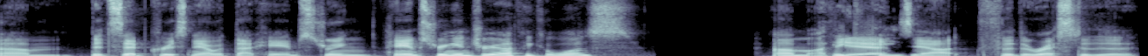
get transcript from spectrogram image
Um, but Seb Kris now with that hamstring hamstring injury, I think it was. Um, I think Yeah. he's out for the rest of the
